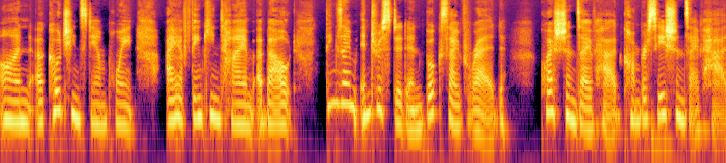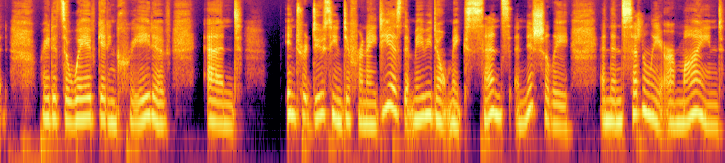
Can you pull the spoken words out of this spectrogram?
On a coaching standpoint, I have thinking time about things I'm interested in, books I've read, questions I've had, conversations I've had, right? It's a way of getting creative and introducing different ideas that maybe don't make sense initially. And then suddenly our mind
